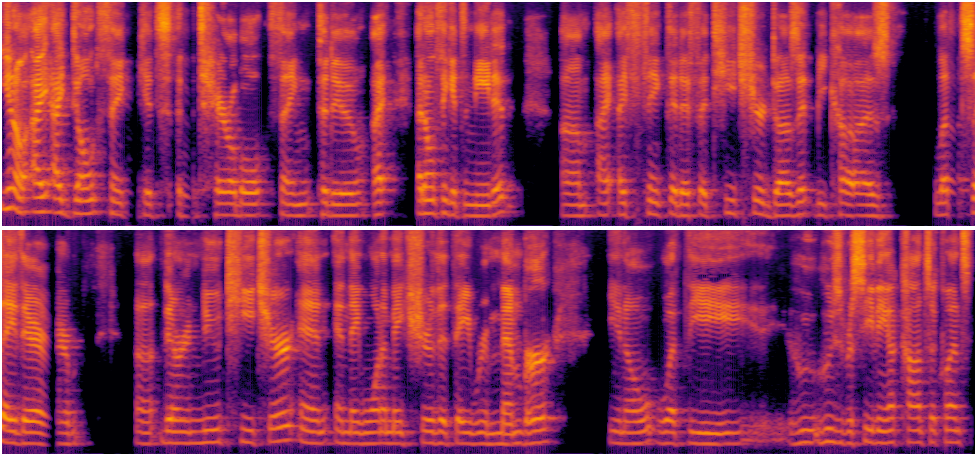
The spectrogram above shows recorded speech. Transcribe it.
You know, I, I don't think it's a terrible thing to do. I, I don't think it's needed. Um, I, I, think that if a teacher does it because, let's say they're uh, they're a new teacher and and they want to make sure that they remember, you know, what the who, who's receiving a consequence.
